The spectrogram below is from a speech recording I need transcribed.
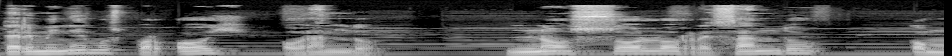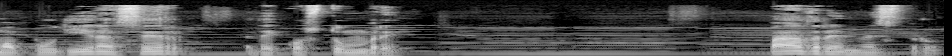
Terminemos por hoy orando, no solo rezando como pudiera ser de costumbre. Padre nuestro,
